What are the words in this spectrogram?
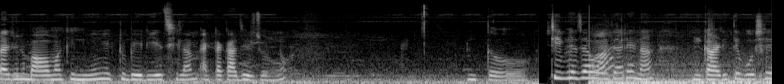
তাই জন্য বাবা মাকে নিয়েই একটু বেরিয়েছিলাম একটা কাজের জন্য। তো বৃষ্টি ভেজা ওয়েদারে না, গাড়িতে বসে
